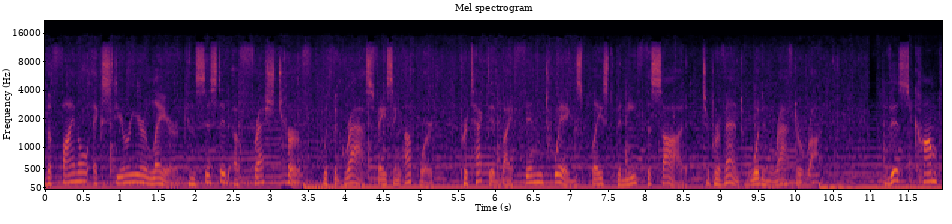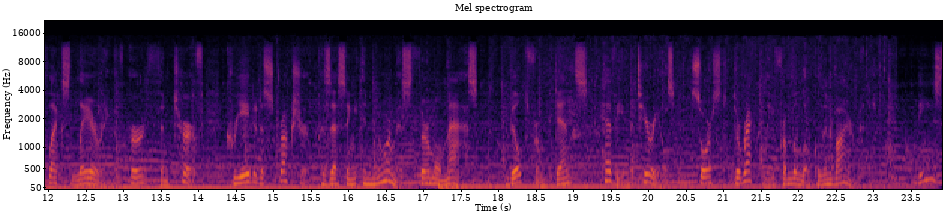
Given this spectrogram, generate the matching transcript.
The final exterior layer consisted of fresh turf with the grass facing upward, protected by thin twigs placed beneath the sod to prevent wooden rafter rot. This complex layering of earth and turf created a structure possessing enormous thermal mass built from dense, heavy materials sourced directly from the local environment. These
